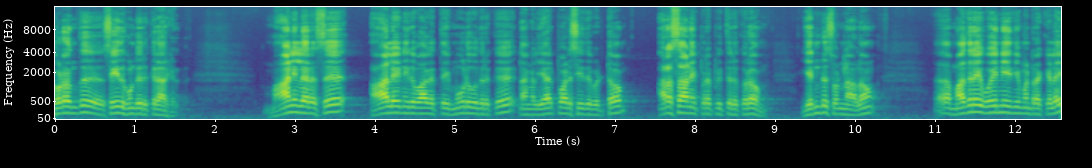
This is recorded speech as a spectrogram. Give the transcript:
தொடர்ந்து செய்து கொண்டிருக்கிறார்கள். மாநில அரசு ஆலை நிர்வாகத்தை மூடுவதற்கு நாங்கள் ஏற்பாடு செய்துவிட்டோம். அரசாணை பிறப்பித்திருக்கிறோம் என்று சொன்னாலும் மதுரை உயர்நீதிமன்ற கிளை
